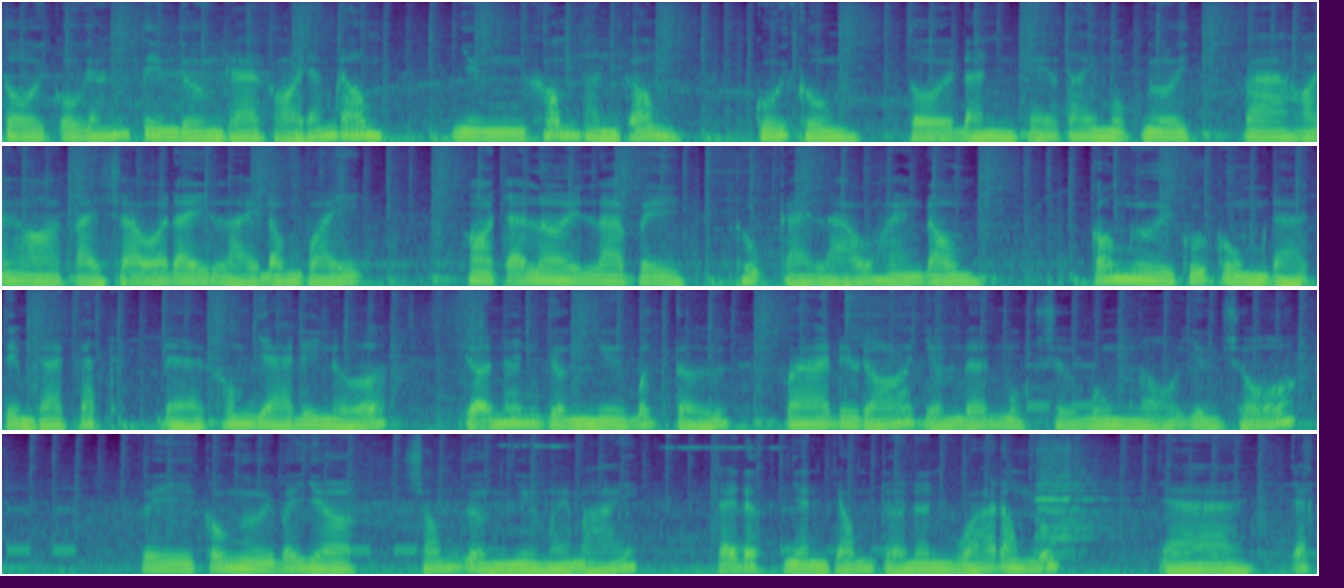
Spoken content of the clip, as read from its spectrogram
Tôi cố gắng tìm đường ra khỏi đám đông, nhưng không thành công. Cuối cùng, tôi đành kéo tay một người và hỏi họ tại sao ở đây lại đông vậy. Họ trả lời là vì thuốc cải lão hoàng đông. Có người cuối cùng đã tìm ra cách để không già đi nữa, trở nên gần như bất tử và điều đó dẫn đến một sự bùng nổ dân số. Vì con người bây giờ sống gần như mãi mãi, trái đất nhanh chóng trở nên quá đông đúc. Chà, chắc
